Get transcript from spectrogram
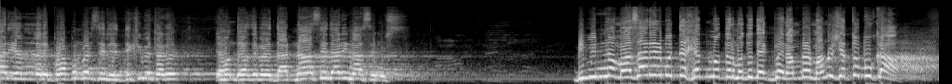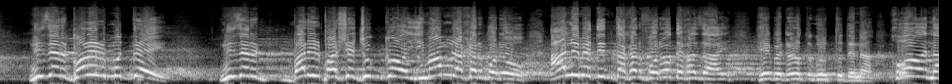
আরে আল্লাহ রে ব্রাহ্মণবাড়ির সাইডে দেখি বেটারে এখন দেখা যাবে দাঁড় না আছে, দাঁড়ি, না আছে, মুস। বিভিন্ন মাজারের মধ্যে, খেদমতের মধ্যে দেখবেন, আমরা মানুষ এত বোকা। নিজের ঘরের মধ্যে নিজের বাড়ির পাশে যোগ্য ইমাম রাখার পরেও, আলিমে দিন থাকার পরেও দেখা যায়, হে বেটার অত গুরুত্ব দেয় না। হো না,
